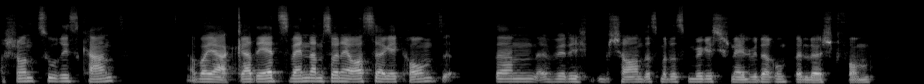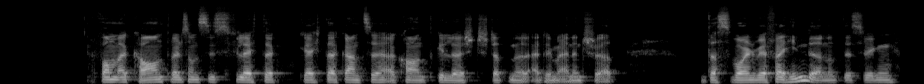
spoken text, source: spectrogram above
schon zu riskant. Aber ja, gerade jetzt, wenn dann so eine Aussage kommt, dann würde ich schauen, dass man das möglichst schnell wieder runterlöscht vom, vom Account, weil sonst ist vielleicht der, gleich der ganze Account gelöscht statt nur dem einen Shirt. Das wollen wir verhindern und deswegen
